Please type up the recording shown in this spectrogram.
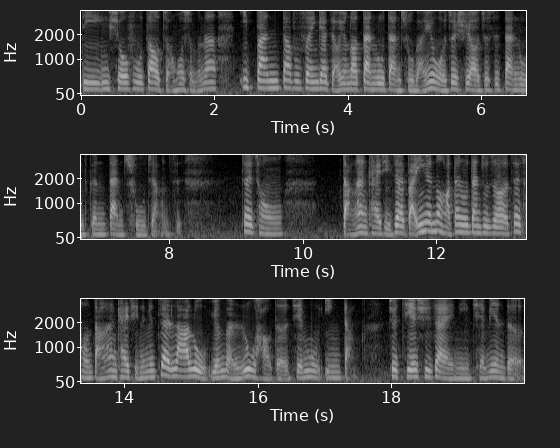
低音修复、倒转或什么。那一般大部分应该只要用到淡入淡出吧，因为我最需要就是淡入跟淡出这样子。再从档案开启，再把音乐弄好淡入淡出之后，再从档案开启那边再拉入原本录好的节目音档，就接续在你前面的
